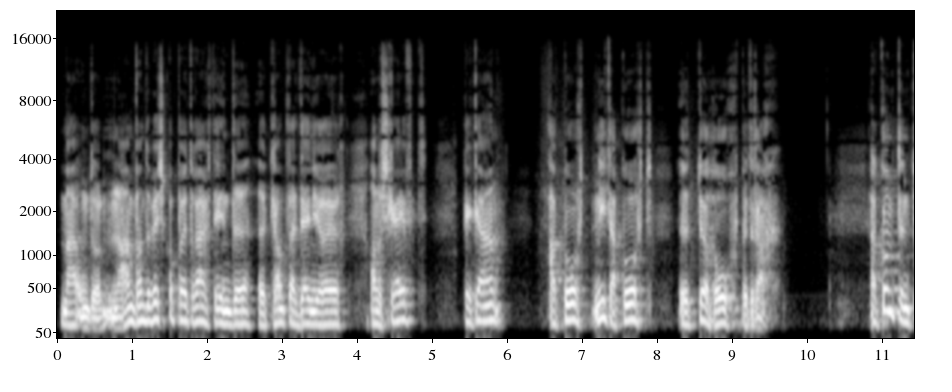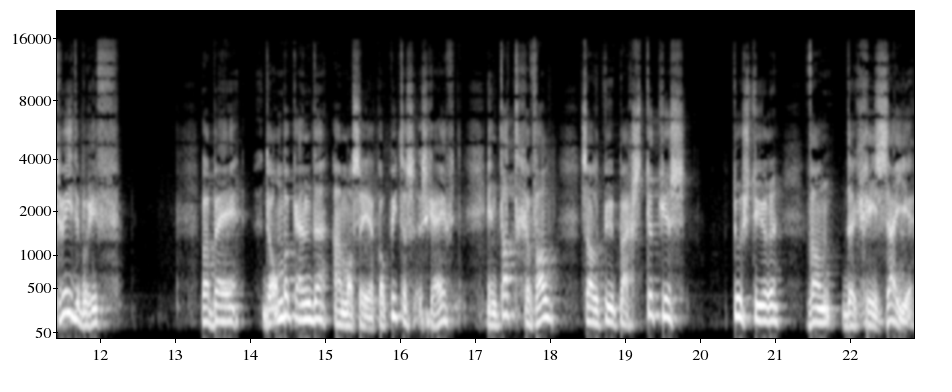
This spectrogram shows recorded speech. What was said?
maar onder de naam van de bischop uiteraard in de uh, krant La Dernière, schrijft, kijk aan, akkoord, niet akkoord, uh, te hoog bedrag. Er komt een tweede brief, waarbij de onbekende aan Monsieur Pieters schrijft, in dat geval zal ik u een paar stukjes toesturen van de grisaille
